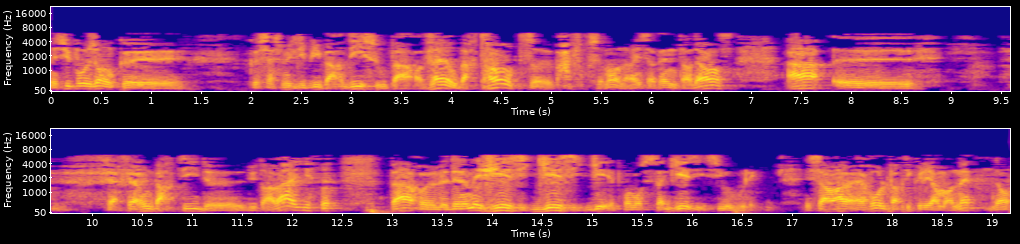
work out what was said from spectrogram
mais supposons que que ça se multiplie par 10 ou par 20 ou par 30 euh, bah forcément on a une certaine tendance à faire faire une partie du travail par euh, le dénommé Giesi, Giesi, prononcez ça Giesi si vous voulez. Et ça aura un rôle particulièrement net dans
